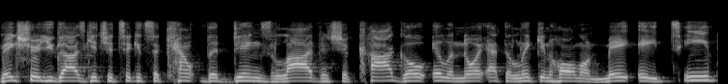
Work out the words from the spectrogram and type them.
Make sure you guys get your tickets to Count the Dings live in Chicago, Illinois at the Lincoln Hall on May 18th.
